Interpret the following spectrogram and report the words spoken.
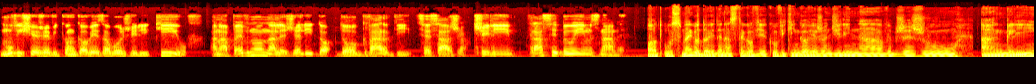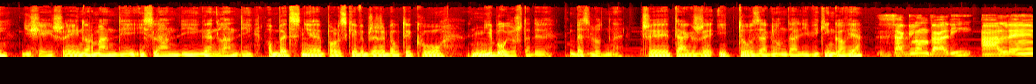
Mówi się, że wikingowie założyli Kijów, a na pewno należeli do, do gwardii cesarza, czyli trasy były im znane. Od VIII do XI wieku wikingowie rządzili na wybrzeżu Anglii, dzisiejszej Normandii, Islandii, Grenlandii. Obecnie polskie wybrzeże Bałtyku nie było już wtedy bezludne. Czy także i tu zaglądali wikingowie? Zaglądali, ale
